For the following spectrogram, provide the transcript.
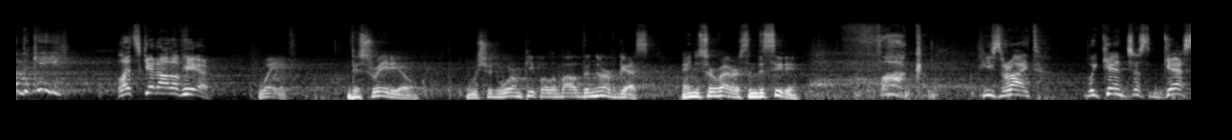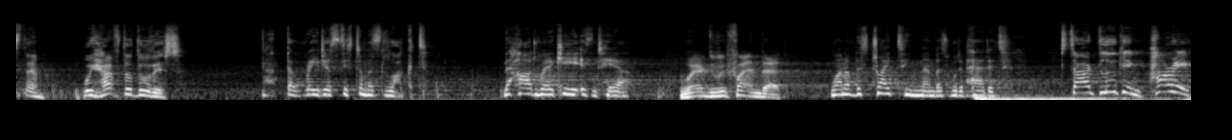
Got the key. Let's get out of here! Wait, this radio. We should warn people about the nerve gas. Any survivors in the city? Fuck! He's right. We can't just guess them. We have to do this. The radio system is locked. The hardware key isn't here. Where do we find that? One of the strike team members would have had it. Start looking! Hurry!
